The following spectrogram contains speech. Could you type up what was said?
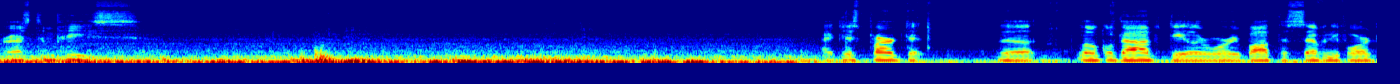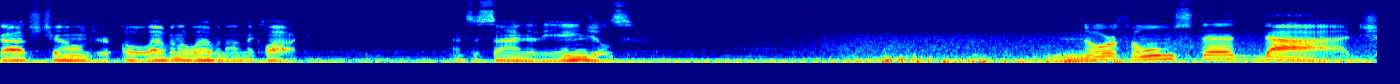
Rest in peace. I just parked at the local Dodge dealer where he bought the 74 Dodge Challenger 1111 on the clock. That's a sign of the angels. North Olmsted Dodge.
